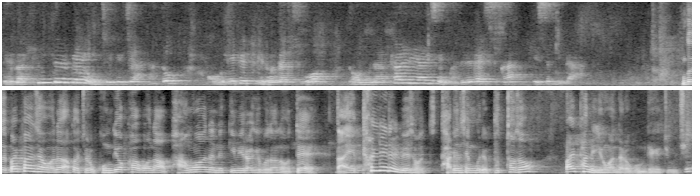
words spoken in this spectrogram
내가 힘들게 움직이지 않아도 어디든 데려다 주어 너무나 편리한 생활을 할 수가 있습니다. 그러니까 이 빨판 상어는 아까처럼 공격하거나 방어하는 느낌이라기보다는 어때? 나의 편리를 위해서 다른 생물에 붙어서 빨판을 이용한다고 보면 되겠죠, 그렇지?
